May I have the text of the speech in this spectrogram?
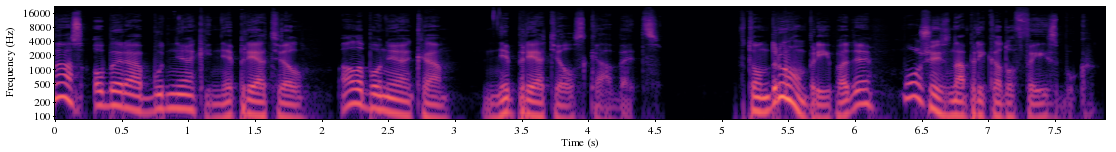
nás oberá buď nejaký nepriateľ, alebo nejaká nepriateľská vec. V tom druhom prípade môže ísť napríklad o Facebook,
